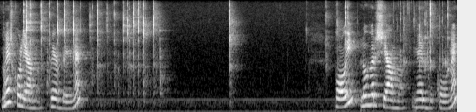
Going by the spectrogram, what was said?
Mescoliamo per bene. Poi lo versiamo nel bucone,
